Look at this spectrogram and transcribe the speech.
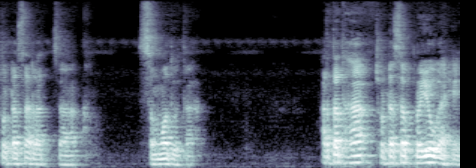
छोटासा रातचा संवाद होता. अर्थात हा छोटासा प्रयोग आहे.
